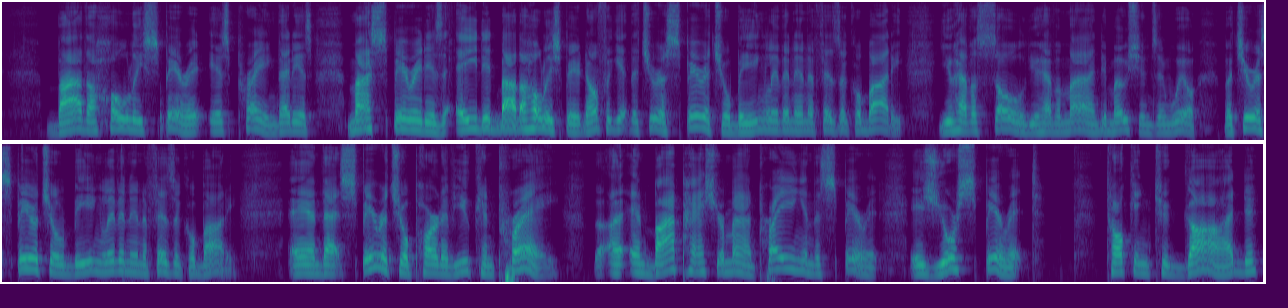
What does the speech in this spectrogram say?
by the Holy Spirit is praying. That is, my spirit is aided by the Holy Spirit. Don't forget that you're a spiritual being living in a physical body. You have a soul, you have a mind, emotions, and will, but you're a spiritual being living in a physical body. And that spiritual part of you can pray uh, and bypass your mind. Praying in the Spirit is your spirit talking to God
